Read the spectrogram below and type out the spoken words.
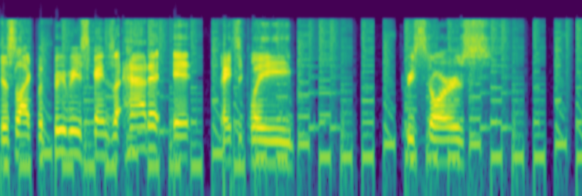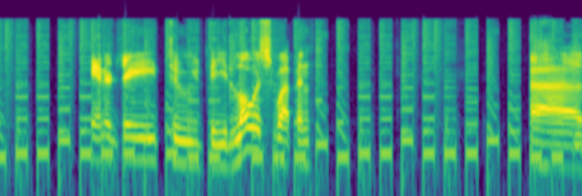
Just like with previous games that had it, it basically restores energy to the lowest weapon uh,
